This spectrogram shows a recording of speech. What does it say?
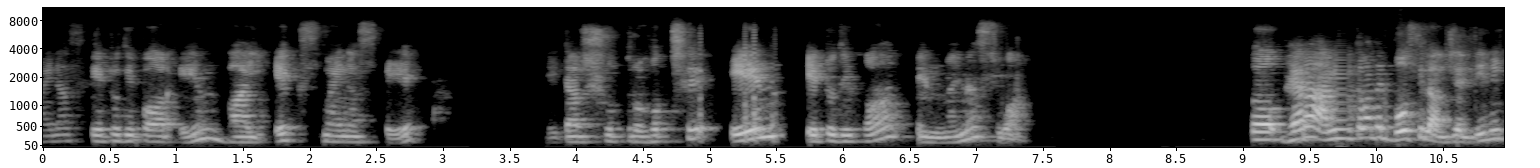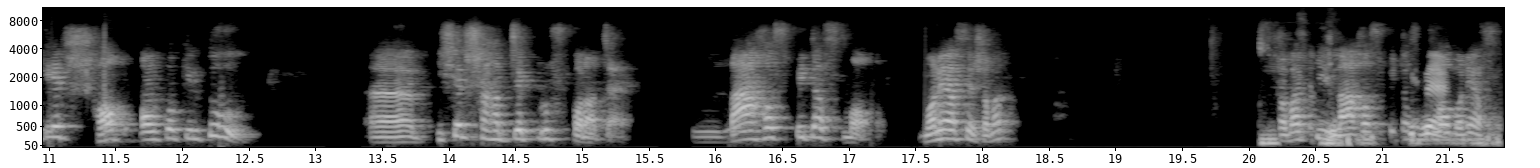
minus a to the power n by x minus a এটার সূত্র হচ্ছে n a to the power n minus one তো ভেরা আমি তোমাদের বলছিলাম যে লিমিটের সব অঙ্ক কিন্তু কিসের সাহায্যে প্রুফ করা যায়? লা হসপিটাস ল মনে আছে সবার? সবার কি লা হসপিটাস ল মনে আছে?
